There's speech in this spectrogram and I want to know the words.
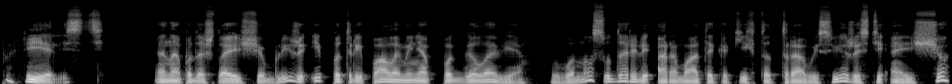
«Прелесть». Она подошла еще ближе и потрепала меня по голове. В нос ударили ароматы каких-то трав и свежести, а еще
